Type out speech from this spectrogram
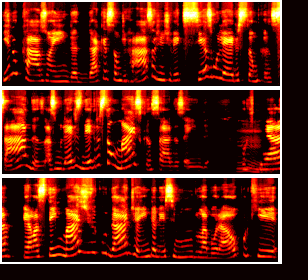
E no caso ainda da questão de raça, a gente vê que se as mulheres estão cansadas, as mulheres negras estão mais cansadas ainda, porque hum. elas têm mais dificuldade ainda nesse mundo laboral, porque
